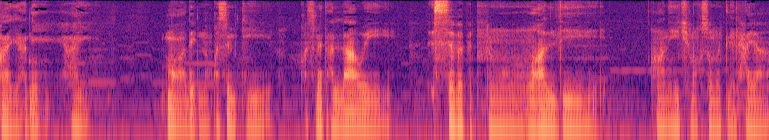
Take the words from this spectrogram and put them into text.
هاي يعني هاي ما ادري إنه قسمتي قسمة علاوي. السبب إنه والدي أنا هيجي مقسومة للحياة.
